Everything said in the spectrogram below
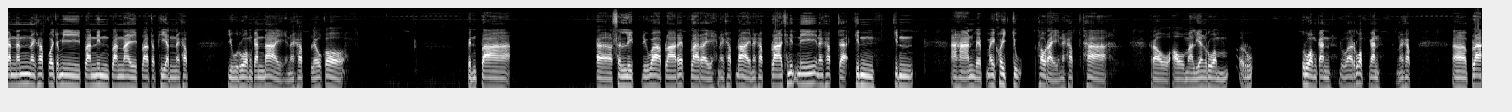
กันนั้นนะครับ ก็จะมีปลานิลปลาในปลาตะเพียนนะครับ อยู่รวมกันได้นะครับ แล้วก็ เป็นปลาสลิดหรือว่าปลาแรดปลาอะไรนะครับได้นะครับ ปลาชนิดนี้นะครับจะกินกินอาหารแบบไม่ค่อยจุเท่าไหร่นะครับ ถ้าเราเอามาเลี้ยงรวมรรวมกันหรือว่ารวมกันนะครับปลา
